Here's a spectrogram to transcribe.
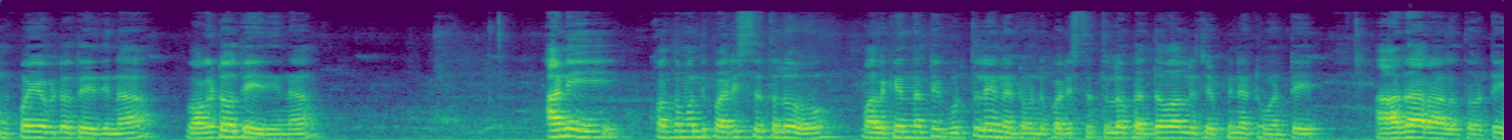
ముప్పై ఒకటో తేదీన ఒకటో తేదీన అని కొంతమంది పరిస్థితులు వాళ్ళకి ఏంటంటే గుర్తులేనటువంటి పరిస్థితుల్లో పెద్దవాళ్ళు చెప్పినటువంటి ఆధారాలతోటి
